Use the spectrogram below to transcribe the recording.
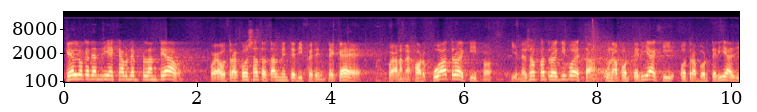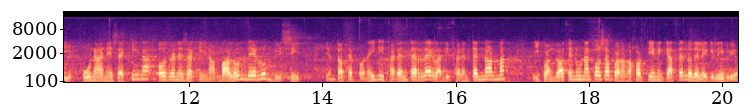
¿Qué es lo que tendríais que haber planteado? Pues otra cosa totalmente diferente. ¿Qué es? Pues a lo mejor cuatro equipos. Y en esos cuatro equipos están una portería aquí, otra portería allí, una en esa esquina, otra en esa esquina. Balón de rugby, sí. Y entonces ponéis diferentes reglas, diferentes normas y cuando hacen una cosa, pues a lo mejor tienen que hacer lo del equilibrio.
